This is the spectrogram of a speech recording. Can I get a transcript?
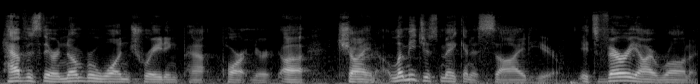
have as their number one trading pa- partner uh, China. Let me just make an aside here. It's very ironic.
